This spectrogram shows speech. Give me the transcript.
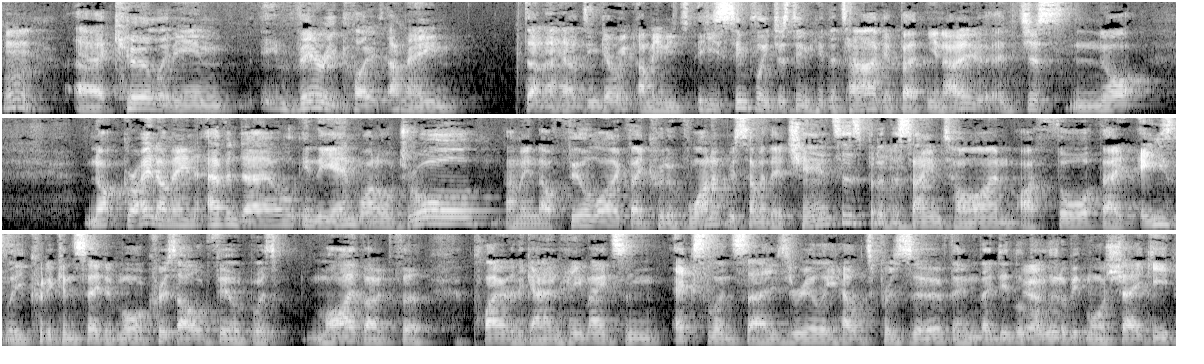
Hmm. uh, curl it in, very close. I mean, don't know how it didn't go in. I mean, he, he simply just didn't hit the target, but you know, just not not great. I mean, Avondale in the end one or draw. I mean, they'll feel like they could have won it with some of their chances, but at Hmm. the same time, I thought they easily could have conceded more. Chris Oldfield was my vote for player of the game. He made some excellent saves, really helped preserve them. They did look Yeah. a little bit more shaky.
